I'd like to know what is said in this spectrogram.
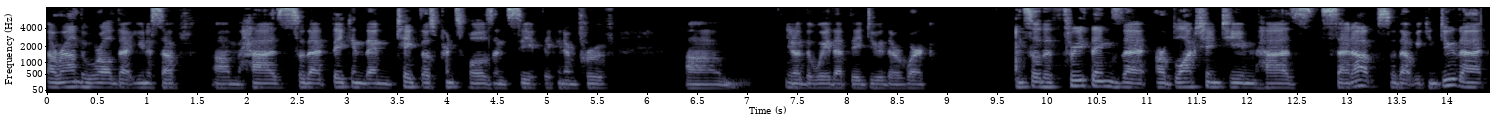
around the world that UNICEF um, has so that they can then take those principles and see if they can improve um, you know the way that they do their work. And so the three things that our blockchain team has set up so that we can do that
